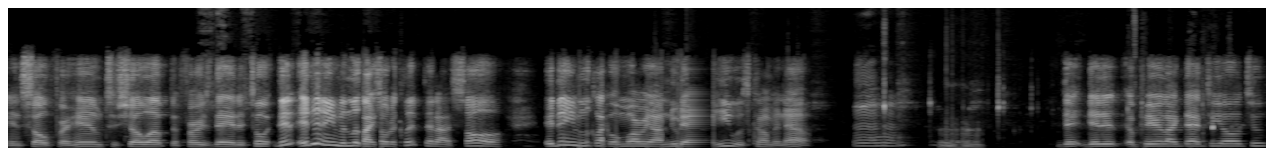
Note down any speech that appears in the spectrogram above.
and so for him to show up the first day of the tour, it, it didn't even look like. So the clip that I saw, it didn't even look like Omarion knew that he was coming out. Mm-hmm. Mm-hmm. Did did it appear like that to y'all too?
